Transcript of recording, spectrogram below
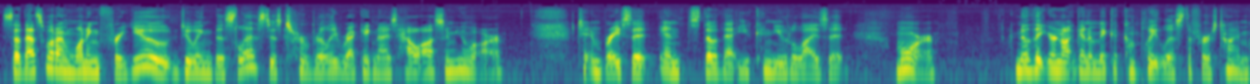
So that's what I'm wanting for you doing this list is to really recognize how awesome you are, to embrace it, and so that you can utilize it more. Know that you're not going to make a complete list the first time.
